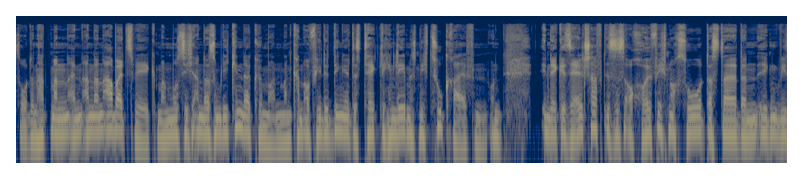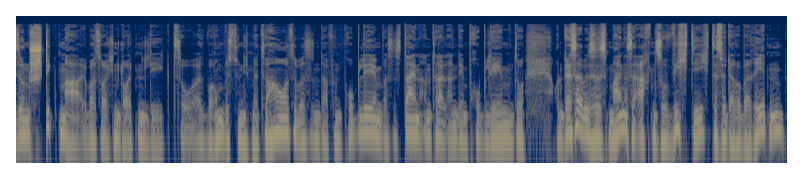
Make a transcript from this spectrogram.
So, dann hat man einen anderen Arbeitsweg. Man muss sich anders um die Kinder kümmern. Man kann auf viele Dinge des täglichen Lebens nicht zugreifen. Und in der Gesellschaft ist es auch häufig noch so, dass da dann irgendwie so ein Stigma über solchen Leuten liegt. So, also warum bist du nicht mehr zu Hause? Was ist denn da für ein Problem? Was ist dein Anteil an dem Problem? Und so. Und deshalb ist es meines Erachtens so wichtig, dass wir darüber reden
